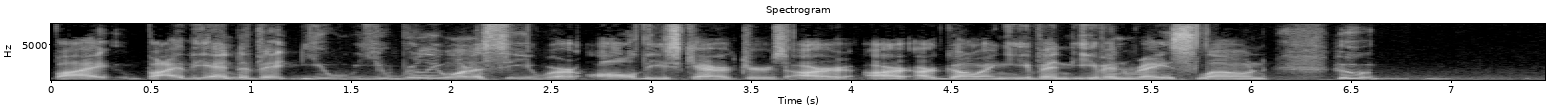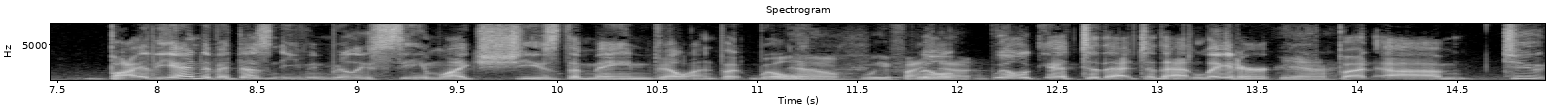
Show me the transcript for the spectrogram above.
by by the end of it you you really want to see where all these characters are are, are going even even Rae Sloane who by the end of it doesn't even really seem like she's the main villain but we'll no, we find we'll, out. we'll get to that to that later yeah but um to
